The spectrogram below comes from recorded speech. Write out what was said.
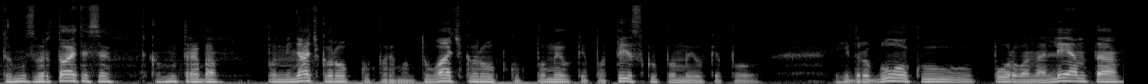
Тому звертайтеся, кому треба поміняти коробку, поремонтувати коробку, помилки по тиску, помилки по гідроблоку, порвана лента.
